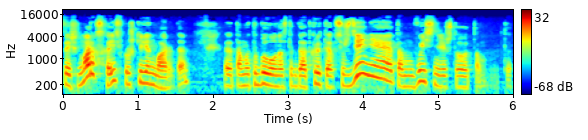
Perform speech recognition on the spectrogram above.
Station Marks, ходите в кружки Ленмара, да. Э, Там это было у нас тогда открытое обсуждение, там выяснили, что там это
